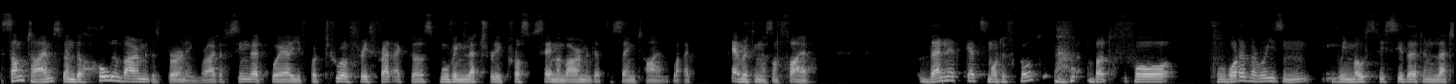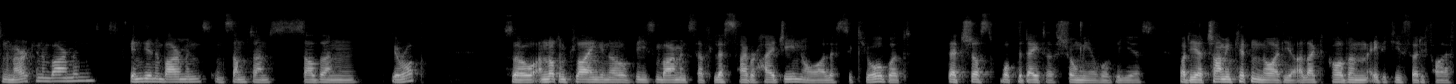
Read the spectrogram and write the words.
Sometimes when the whole environment is burning, right? I've seen that where you've got two or three threat actors moving laterally across the same environment at the same time, like everything is on fire. Then it gets more difficult. but for for whatever reason, we mostly see that in Latin American environments, Indian environments, and sometimes Southern Europe. So I'm not implying, you know, these environments have less cyber hygiene or less secure, but that's just what the data show me over the years. But yeah, Charming Kitten, no idea. I like to call them APT35.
